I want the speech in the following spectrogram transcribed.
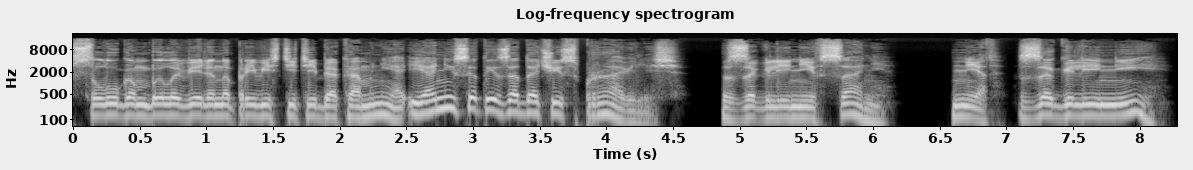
Слугам было велено привести тебя ко мне, и они с этой задачей справились. Загляни в сани. Нет, загляни.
